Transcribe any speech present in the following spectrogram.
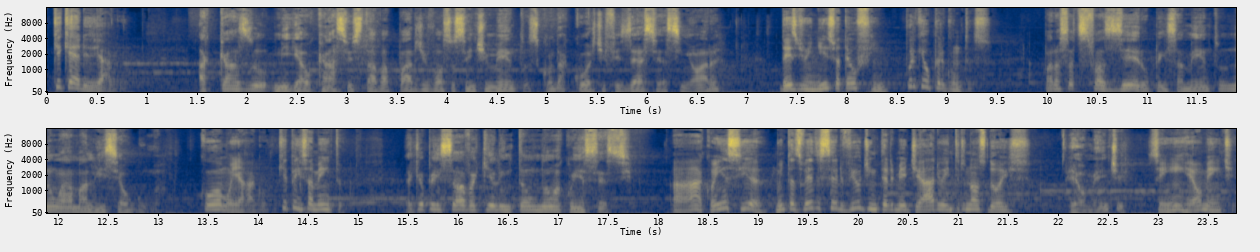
O que queres, Iago? Acaso Miguel Cássio estava a par de vossos sentimentos quando a corte fizesse a senhora? Desde o início até o fim. Por que o perguntas? Para satisfazer o pensamento, não há malícia alguma. Como, Iago? Que pensamento? É que eu pensava que ele então não a conhecesse. Ah, conhecia. Muitas vezes serviu de intermediário entre nós dois. Realmente? Sim, realmente.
